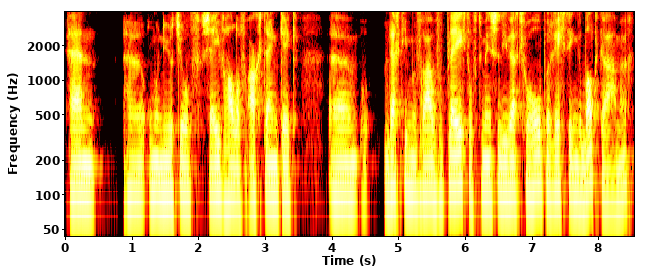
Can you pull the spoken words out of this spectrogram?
En uh, om een uurtje of zeven, half acht, denk ik, uh, werd die mevrouw verpleegd, of tenminste, die werd geholpen richting de badkamer.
